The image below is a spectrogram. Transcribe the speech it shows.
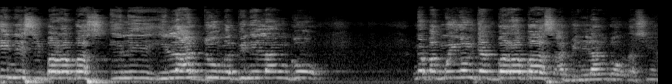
kini si Barabas ili ilado nga binilanggo nga pag moingon kag Barabas ah, binilanggo na siya.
